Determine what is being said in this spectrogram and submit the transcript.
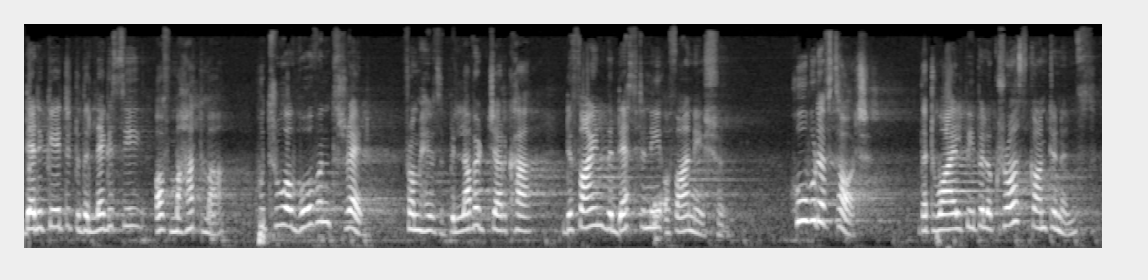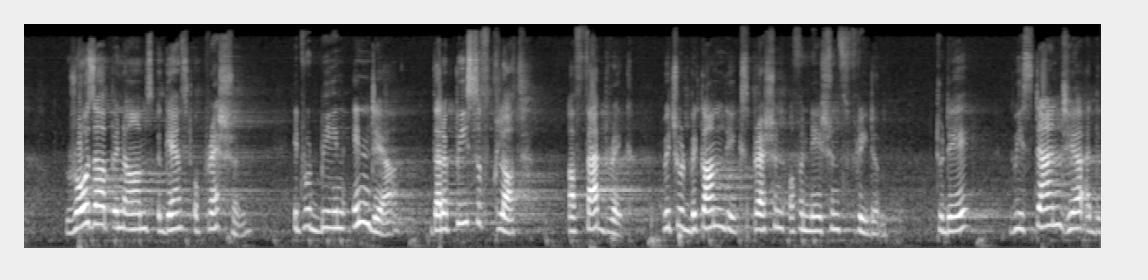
dedicated to the legacy of Mahatma, who through a woven thread from his beloved charkha defined the destiny of our nation. Who would have thought that while people across continents rose up in arms against oppression, it would be in India that a piece of cloth, a fabric, which would become the expression of a nation's freedom. Today, we stand here at the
